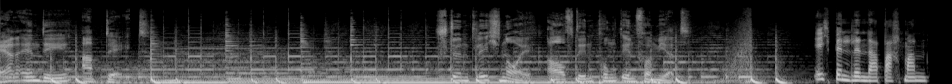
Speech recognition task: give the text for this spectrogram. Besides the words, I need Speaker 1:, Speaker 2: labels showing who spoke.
Speaker 1: RND Update. Stündlich neu. Auf den Punkt informiert.
Speaker 2: Ich bin Linda Bachmann.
